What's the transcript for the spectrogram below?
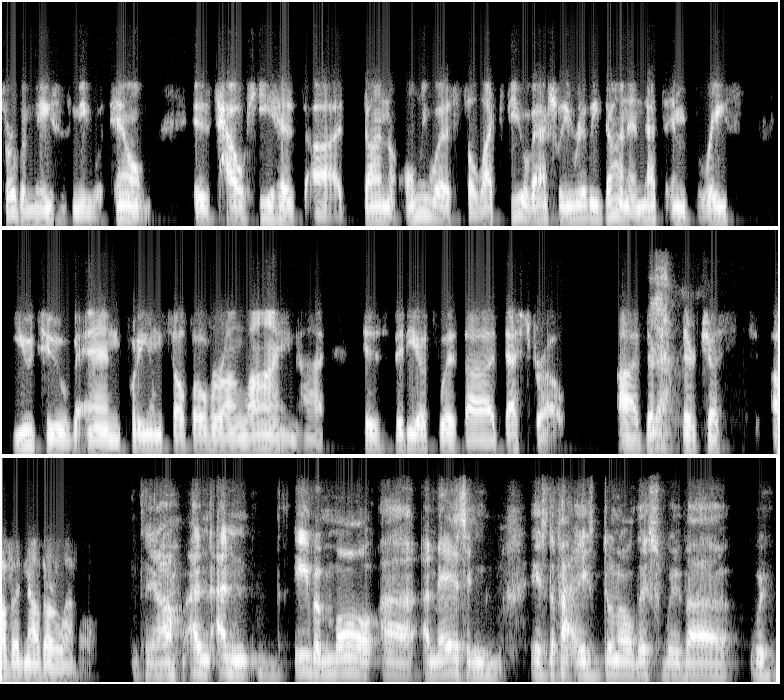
sort of amazes me with him is how he has uh, done only what a select few have actually really done, and that's embrace YouTube and putting himself over online. Uh, his videos with uh, Destro, uh, they're, yeah. they're just of another level. Yeah, and and even more uh, amazing is the fact he's done all this with uh, with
